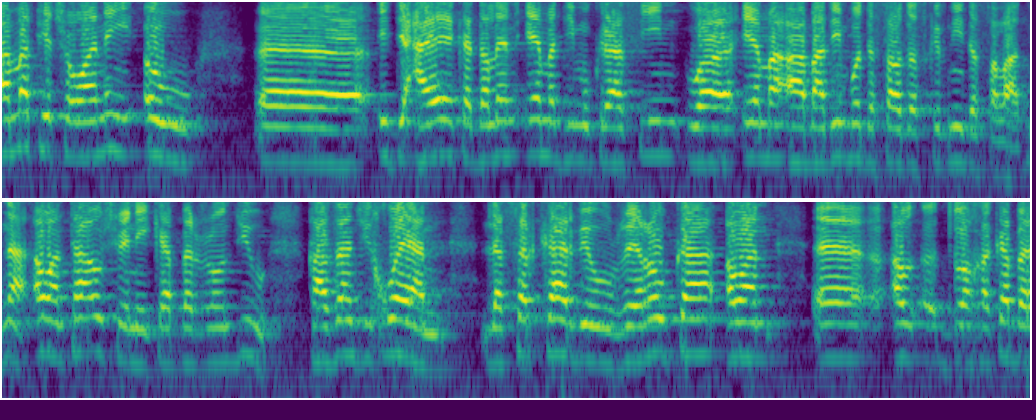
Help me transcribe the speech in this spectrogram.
ئەمە پێچەوانەی ئەو ئیدعاەیە کە دەڵێن ئێمە دیموکراسین و ئێمە ئامادەین بۆ دەساو دەستکردنی دەسەڵات نه ئەوان تا ئەو شوێنەی کە بەرژۆندی و قازانجی خۆیان لەسەر کار بێ و ڕێڕە بکە ئەوان دۆخەکە بە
